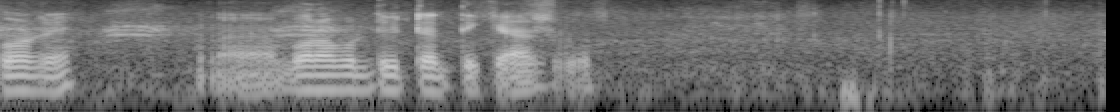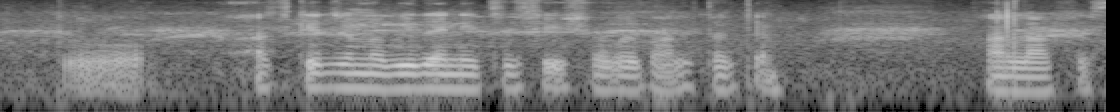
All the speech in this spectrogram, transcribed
পরে বরাবর দুইটার দিকে আসব। তো আজকের জন্য বিদায় নিচ্ছি সেই সবাই ভালো থাকবেন। আল্লাহ হাফেজ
